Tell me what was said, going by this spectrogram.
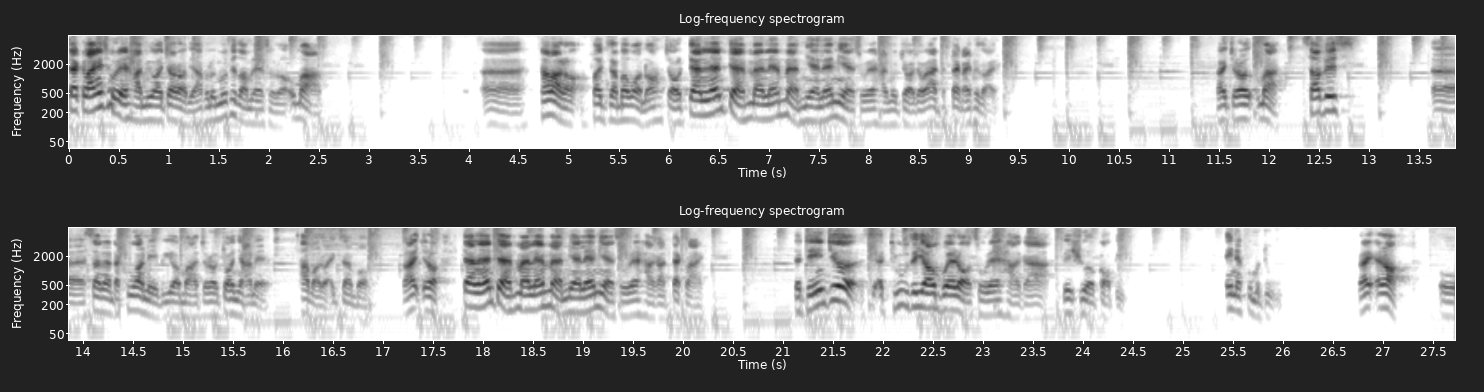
tagline ဆိုတဲ့ဟာမျိုးကကြတော့ဗျာဘယ်လိုမျိုးဖြစ်သွားမလဲဆိုတော့ဥမာအဲထားပါတော့ for example ပေါ့နော်ကျွန်တော်တန်လန်းတန်မှန်လန်းမှန်မြန်လန်းမြန်ဆိုတဲ့ဟာမျိုးကျွန်တော်ကျွန်တော်အဲ့ tagline ဖြစ်သွားတယ်အဲကျွန်တော်ဥမာ service အဲစံတာတစ်ခုကနေပြီးတော့မှကျွန်တော်ကြောညာမယ်ထားပါတော့ example right ကျွန်တော်တန်လန်းတန်မှန်လန်းမှန်မြန်လန်းမြန်ဆိုတဲ့ဟာက tagline တည်င်းကျွတ်အထူးစရောင်းပွဲတော်ဆိုတဲ့ဟာက visual copy အဲ့နှစ်ခုမတူဘူး right အဲ့တော့ ဟို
